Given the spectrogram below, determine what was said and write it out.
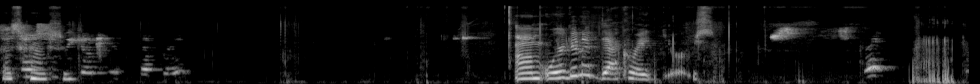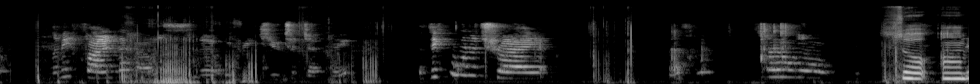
That's kind of house should we sweet. go to separate? Um, we're gonna decorate yours. Let me find the house that you to decorate. I think we want to try this one. I don't know. So, um,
